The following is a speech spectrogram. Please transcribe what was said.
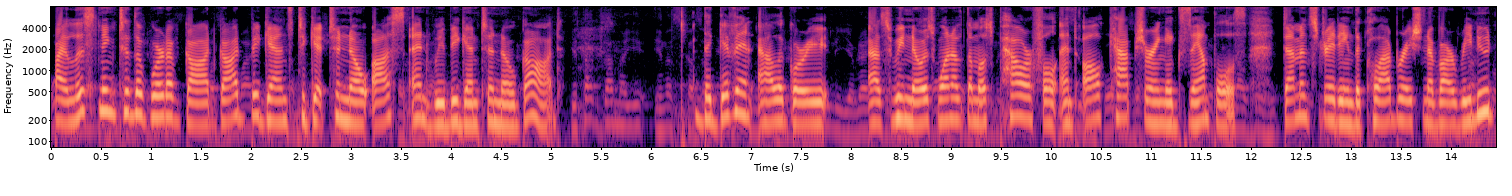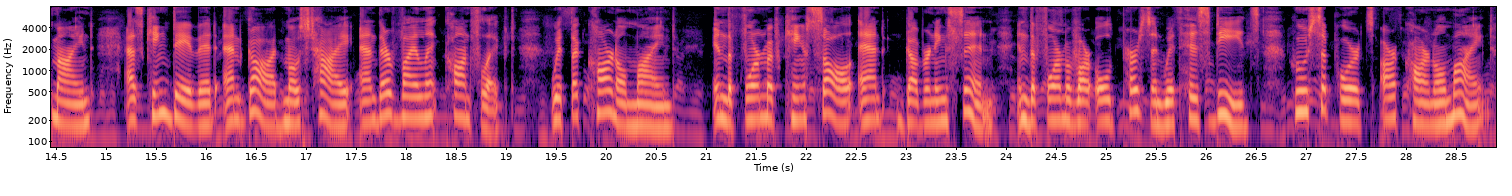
by listening to the Word of God, God begins to get to know us and we begin to know God. The given allegory as we know, is one of the most powerful and all capturing examples demonstrating the collaboration of our renewed mind as King David and God Most High and their violent conflict with the carnal mind in the form of King Saul and governing sin in the form of our old person with his deeds, who supports our carnal mind.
